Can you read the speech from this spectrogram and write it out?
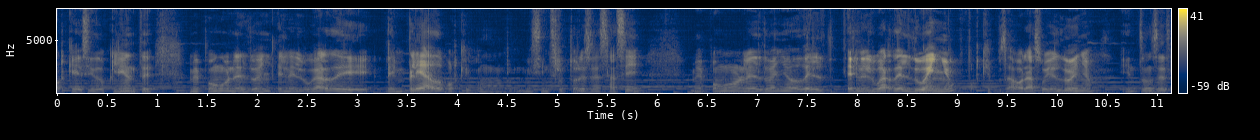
porque he sido cliente. Me pongo en el, en el lugar de, empleado, porque con mis instructores es así. Me pongo en el, dueño del, en el lugar del dueño, porque pues ahora soy el dueño. Entonces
